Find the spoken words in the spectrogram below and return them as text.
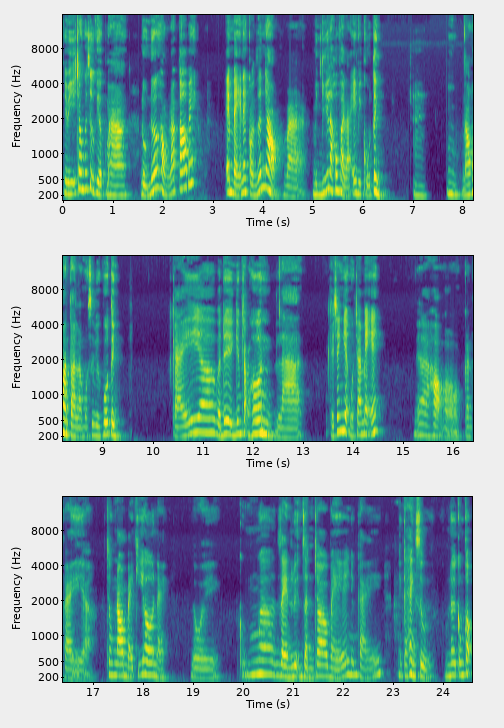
thì mình nghĩ trong cái sự việc mà đổ nước hỏng laptop ấy em bé này còn rất nhỏ và mình nghĩ là không phải là em bị cố tình ừ. Ừ, nó hoàn toàn là một sự việc vô tình cái uh, vấn đề nghiêm trọng hơn là cái trách nhiệm của cha mẹ ấy. Nên là họ cần phải à, trông nom bé kỹ hơn này rồi cũng à, rèn luyện dần cho bé những cái những cái hành xử nơi công cộng.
